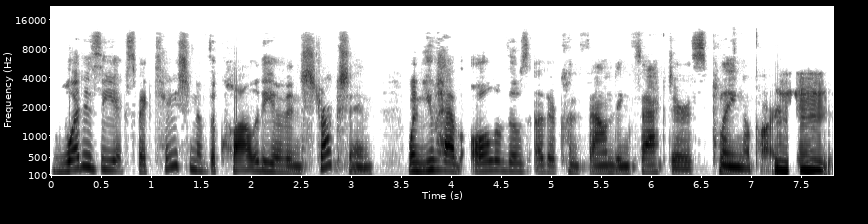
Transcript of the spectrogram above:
what is the expectation of the quality of instruction when you have all of those other confounding factors playing a part? Mm-hmm.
